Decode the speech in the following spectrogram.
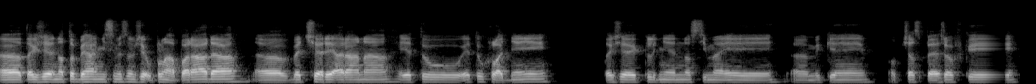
eh, takže na to běhání si myslím, že je úplná paráda. Eh, večery a rána je tu, je tu chladněji, takže klidně nosíme i mikiny, občas péřovky.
